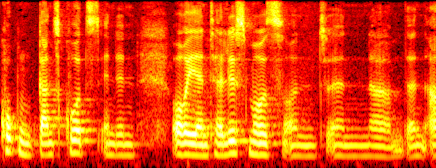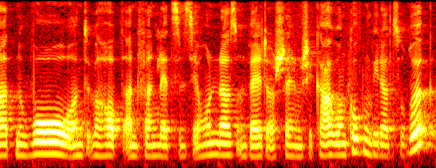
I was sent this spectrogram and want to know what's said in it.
gucken ganz kurz in den Orientalismus und in äh, den Art Nouveau und überhaupt Anfang letzten Jahrhunderts und Weltausstellung Chicago und gucken wieder zurück.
